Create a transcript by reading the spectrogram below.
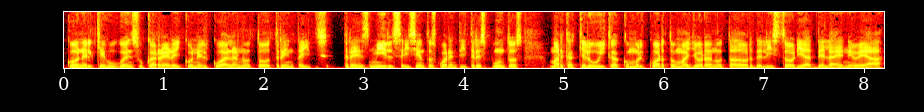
con el que jugó en su carrera y con el cual anotó 33.643 puntos, marca que lo ubica como el cuarto mayor anotador de la historia de la NBA.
